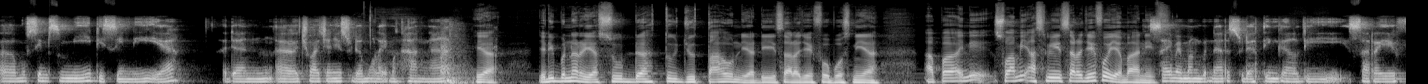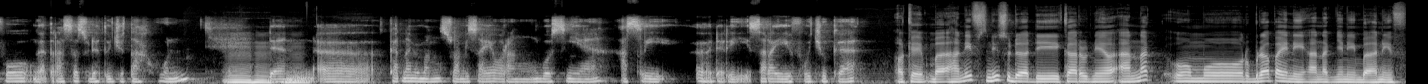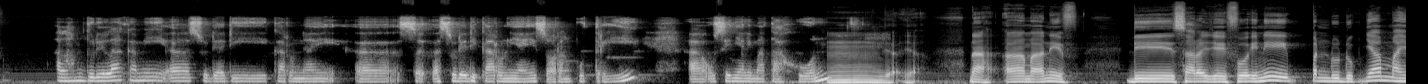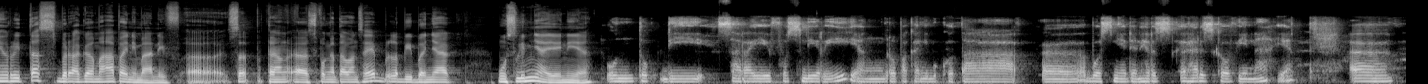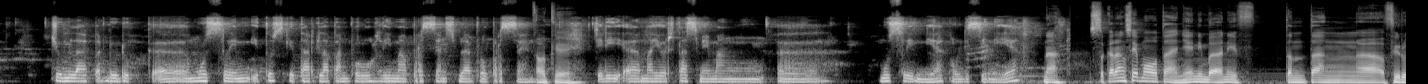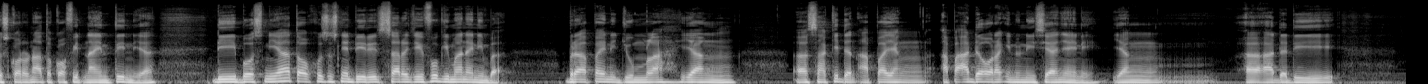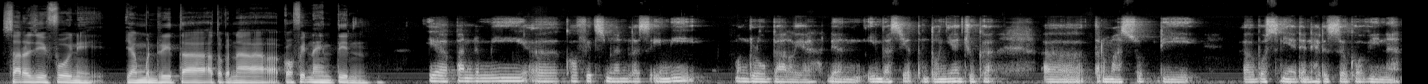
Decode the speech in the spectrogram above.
uh, musim semi di sini ya, dan uh, cuacanya sudah mulai menghangat. Ya. Jadi benar ya sudah tujuh tahun ya di Sarajevo, Bosnia. Apa ini suami asli Sarajevo ya Mbak Ani? Saya memang benar sudah tinggal di Sarajevo, nggak terasa sudah tujuh tahun. Mm-hmm. Dan uh, karena memang suami saya orang Bosnia, asli uh, dari Sarajevo juga. Oke, Mbak Hanif ini sudah dikarunia anak umur berapa ini anaknya nih Mbak Hanif? Alhamdulillah kami uh, sudah dikaruniai uh, uh, sudah dikaruniai seorang putri uh, usianya lima tahun. Hmm, ya ya. Nah, uh, Mbak Anif di Sarajevo ini penduduknya mayoritas beragama apa ini Mbak Anif? Uh, sepengetahuan saya lebih banyak Muslimnya ya ini ya. Untuk di Sarajevo sendiri yang merupakan ibu kota uh, Bosnia dan Herzegovina ya. Uh, jumlah penduduk uh, muslim itu sekitar 85 persen 90 persen. Oke. Okay. Jadi uh, mayoritas memang uh, muslim ya kalau di sini ya. Nah sekarang saya mau tanya ini Mbak Anif tentang uh, virus corona atau COVID-19 ya. Di Bosnia atau khususnya di Sarajevo gimana ini Mbak? Berapa ini jumlah yang uh, sakit dan apa yang apa ada orang Indonesianya ini yang uh, ada di Sarajevo ini yang menderita atau kena COVID-19? Ya, pandemi uh, eh, COVID-19 ini mengglobal ya dan imbasnya tentunya juga uh, termasuk di uh, Bosnia dan Herzegovina.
